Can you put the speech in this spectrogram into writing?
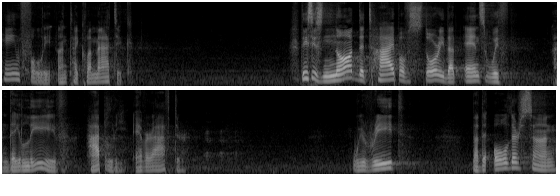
painfully anticlimactic. This is not the type of story that ends with, and they live happily ever after. We read that the older son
